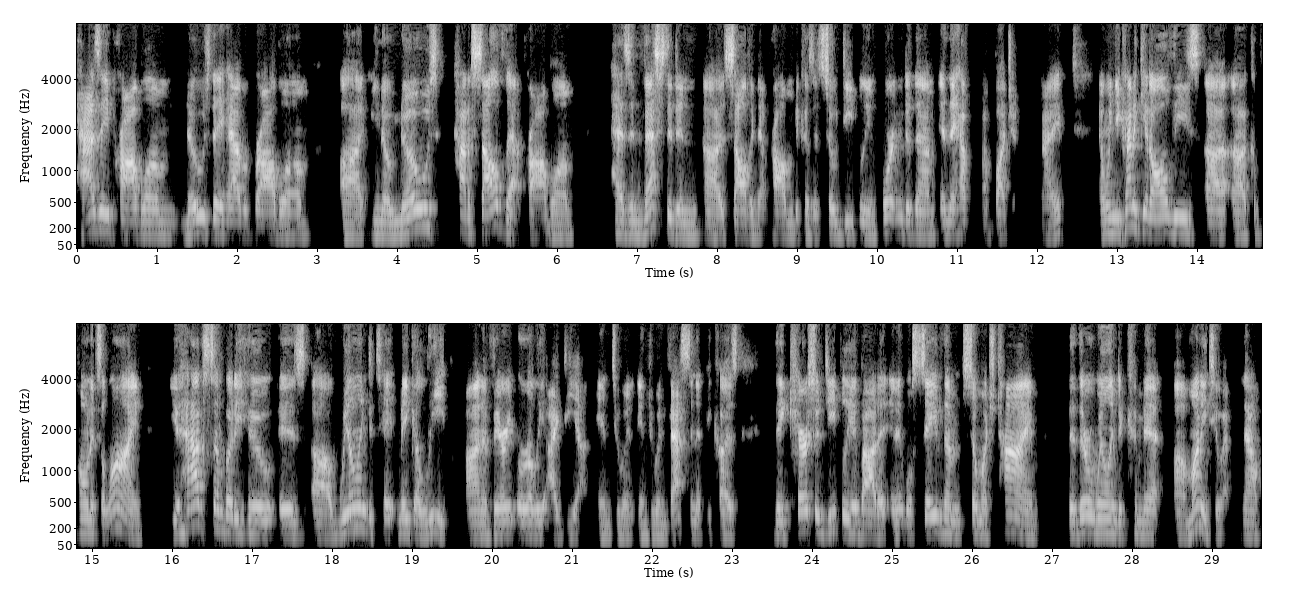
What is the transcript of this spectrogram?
has a problem, knows they have a problem, uh, you know, knows how to solve that problem, has invested in uh, solving that problem because it's so deeply important to them, and they have a budget, right? And when you kind of get all these uh, uh, components aligned, you have somebody who is uh, willing to take make a leap on a very early idea into into invest in it because they care so deeply about it, and it will save them so much time that they're willing to commit uh, money to it. Now,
